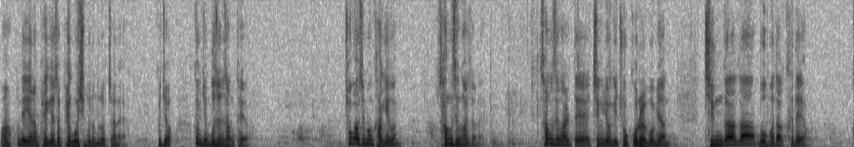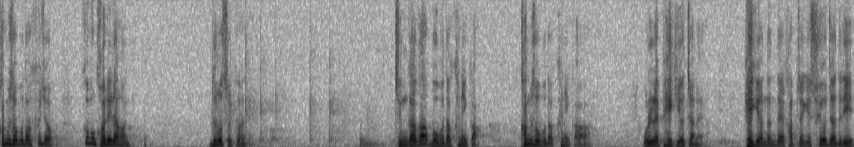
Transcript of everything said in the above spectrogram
어, 근데 얘는 100에서 150으로 늘었잖아요. 그죠? 그럼 이제 무슨 상태예요? 초과수면 가격은 상승하잖아요. 상승할 때 지금 여기 조건을 보면 증가가 뭐보다 크대요? 감소보다 크죠? 그러면 거래량은 늘었을 거 아니에요. 증가가 뭐보다 크니까 감소보다 크니까 원래 100이었잖아요. 100이었는데 갑자기 수요자들이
